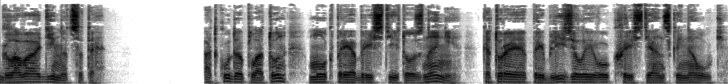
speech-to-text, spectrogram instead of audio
Глава 11. Откуда Платон мог приобрести то знание, которое приблизило его к христианской науке?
